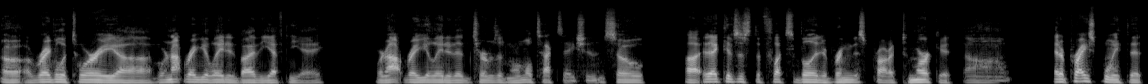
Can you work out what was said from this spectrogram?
a, a regulatory. Uh, we're not regulated by the FDA. We're not regulated in terms of normal taxation, so uh, that gives us the flexibility to bring this product to market um, at a price point that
